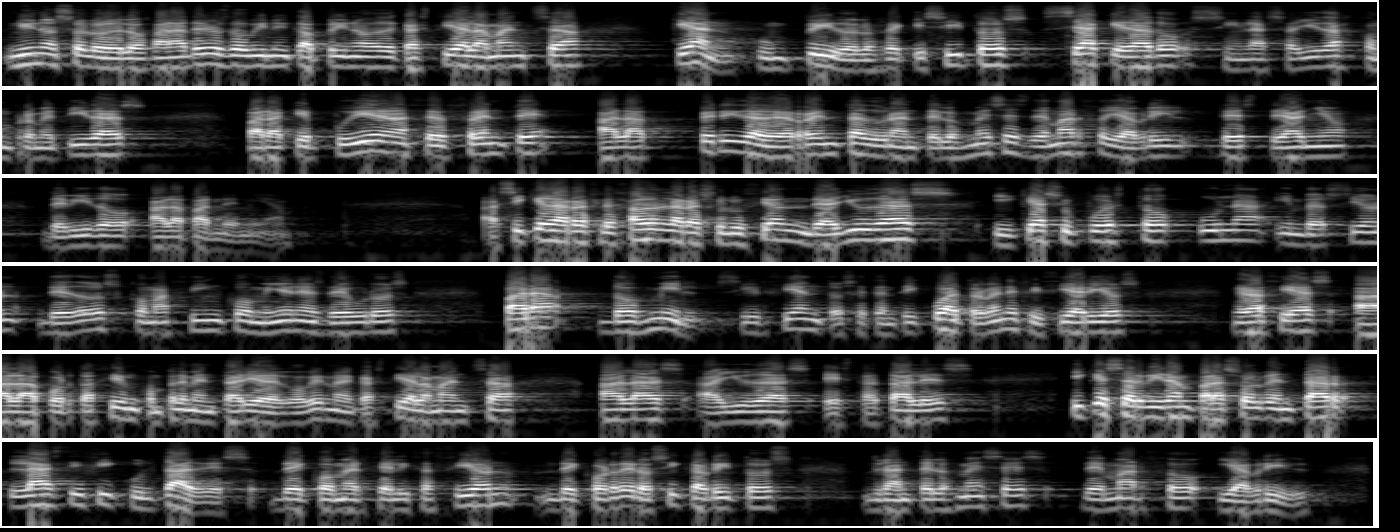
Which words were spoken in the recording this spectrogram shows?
ni uno solo de los ganaderos de ovino y caprino de Castilla-La Mancha que han cumplido los requisitos se ha quedado sin las ayudas comprometidas para que pudieran hacer frente a la pérdida de renta durante los meses de marzo y abril de este año debido a la pandemia. Así queda reflejado en la resolución de ayudas y que ha supuesto una inversión de 2,5 millones de euros para 2.674 beneficiarios gracias a la aportación complementaria del Gobierno de Castilla-La Mancha a las ayudas estatales y que servirán para solventar las dificultades de comercialización de corderos y cabritos durante los meses de marzo y abril,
